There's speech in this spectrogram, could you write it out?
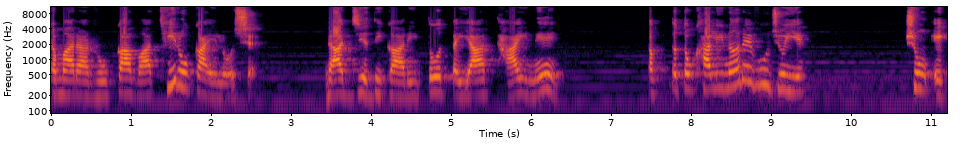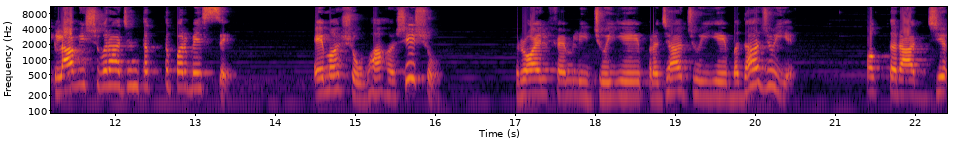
તમારા રોકાવાથી રોકાયેલો છે. રાજ્ય અધિકારી તો તૈયાર થાય ને. તખ્ત તો ખાલી ન રહેવું જોઈએ. શું એકલા વિશ્વરાજન તખ્ત પર બેસશે? એમાં શોભા હશે શું? રોયલ ફેમિલી જોઈએ, પ્રજા જોઈએ, બધા જોઈએ. ફક્ત રાજ્ય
